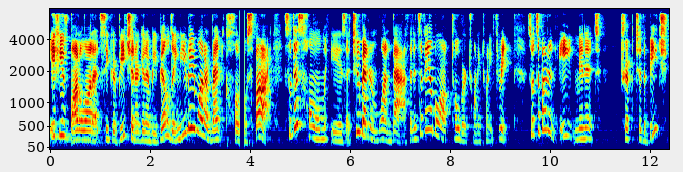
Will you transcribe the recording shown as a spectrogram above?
If you've bought a lot at Secret Beach and are going to be building, you may want to rent close by. So this home is a two bedroom, one bath, and it's available October 2023. So it's about an eight minute trip to the beach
